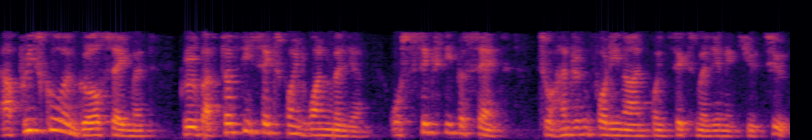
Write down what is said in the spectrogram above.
Our preschool and girls segment grew by 56.1 million or 60% to 149.6 million in Q2,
